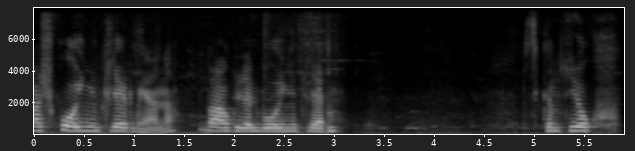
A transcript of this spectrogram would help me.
başka oyun yüklerim yani. Daha güzel bir oyun yüklerim. Sıkıntı yok.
